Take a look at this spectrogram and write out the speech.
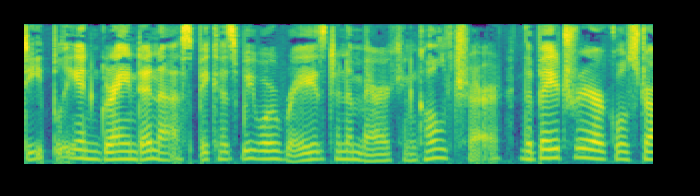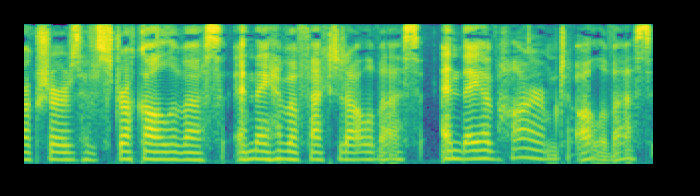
deeply ingrained in us because we were raised in American culture. The patriarchal structures have struck all of us and they have affected all of us and they have harmed all of us.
